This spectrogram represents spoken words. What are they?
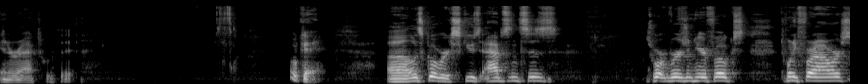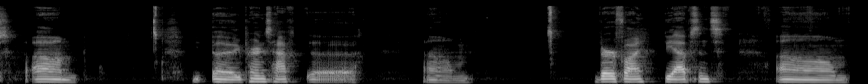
interact with it. Okay, uh, let's go over excuse absences. Short version here, folks. 24 hours. Um, uh, your parents have um, verify the absence. Um,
